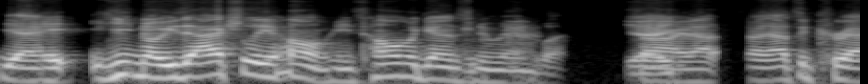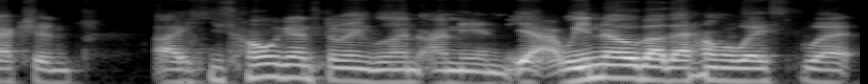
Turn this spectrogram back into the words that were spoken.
yeah, he, he no, he's actually home. He's home against New England. Yeah, Sorry, that, sorry, that's a correction. Uh, he's home against New England. I mean, yeah, we know about that home away split.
